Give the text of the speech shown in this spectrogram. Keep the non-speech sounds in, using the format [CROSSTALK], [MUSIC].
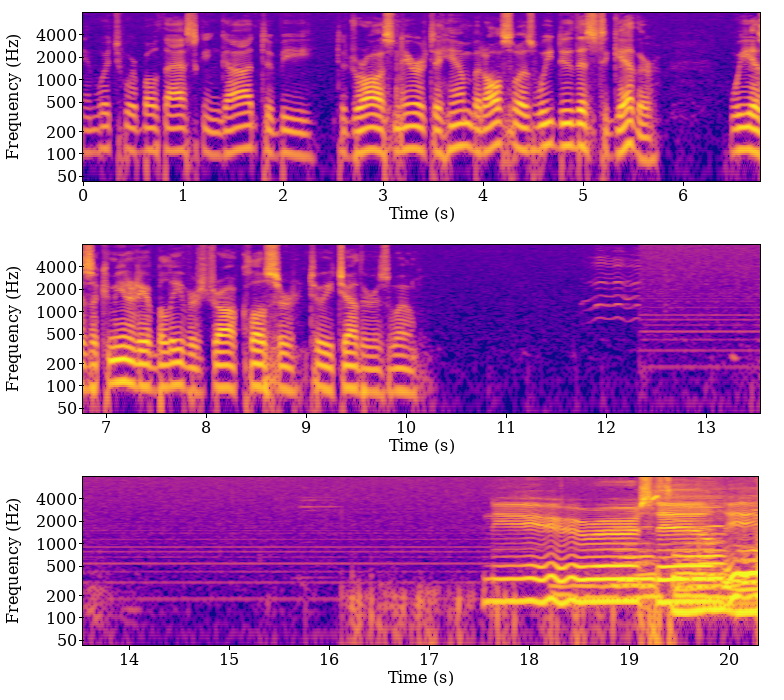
in which we're both asking God to be to draw us nearer to him, but also as we do this together, we as a community of believers draw closer to each other as well. Nearer, still nearer,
